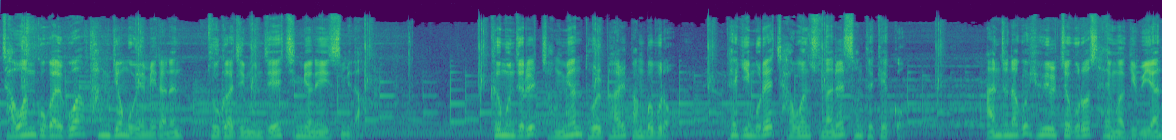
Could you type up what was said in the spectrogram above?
자원 고갈과 환경 오염이라는 두 가지 문제에 직면해 있습니다. 그 문제를 정면 돌파할 방법으로 폐기물의 자원 순환을 선택했고 안전하고 효율적으로 사용하기 위한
